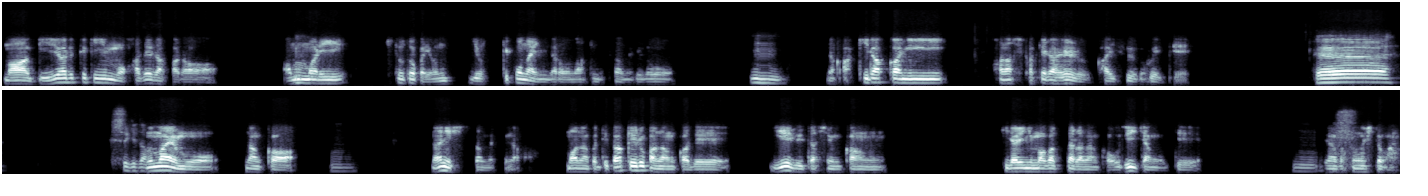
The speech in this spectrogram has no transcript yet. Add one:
まあ、ビジュアル的にも派手だから、あんまり人とかよん寄ってこないんだろうなと思ってたんだけど、うん。なんか明らかに話しかけられる回数が増えて、へえ。不思議だその。前も、なんか、うん。何してたんだっけな。まあなんか出かけるかなんかで、家出た瞬間、左に曲がったらなんかおじいちゃんがいて、うん、なんかその人が、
